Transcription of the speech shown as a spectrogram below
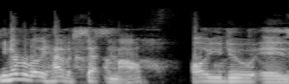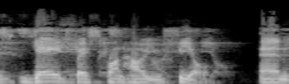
you never really have a set amount. All you do is gauge based upon how you feel. And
